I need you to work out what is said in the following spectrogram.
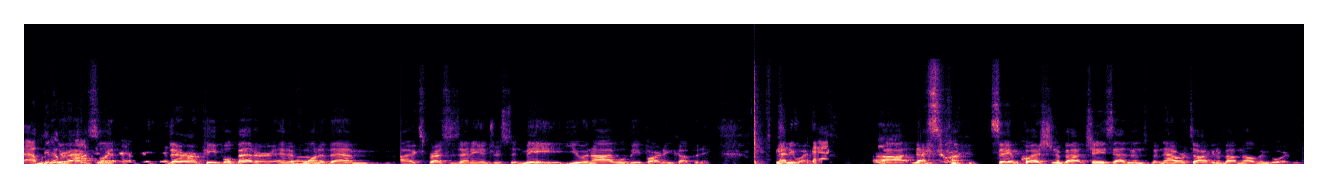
I'm gonna. You're excellent. there are people better, and if oh. one of them uh, expresses any interest in me, you and I will be parting company. Anyway, uh, next one. Same question about Chase Edmonds, but now we're talking about Melvin Gordon.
